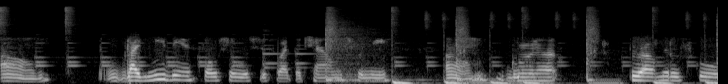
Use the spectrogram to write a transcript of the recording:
Um, like me being social was just like a challenge for me. Um, growing up throughout middle school,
